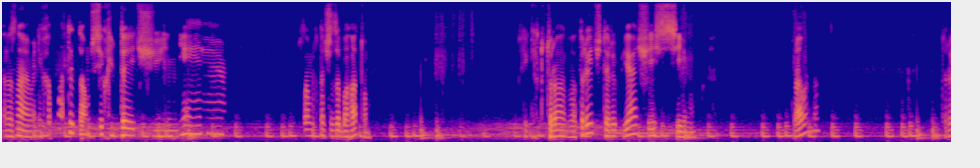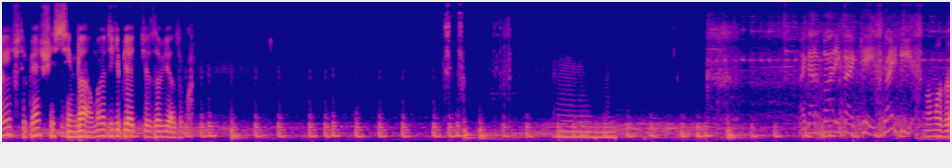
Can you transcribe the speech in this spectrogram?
Я не знаю, мені хапати там всіх людей чи ні. Там їх наче забагато. Скільки тут? Раз, два, три, чотири, п'ять, шість, сім. Правильно? Три, чотири, п'ять, шість, сім. Да, у мене тільки п'ять зав'язок. Ну, може,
